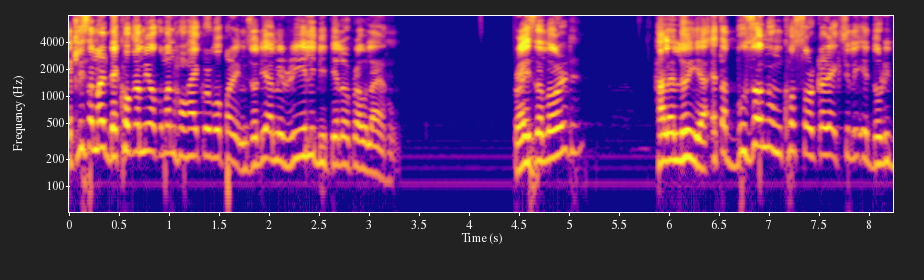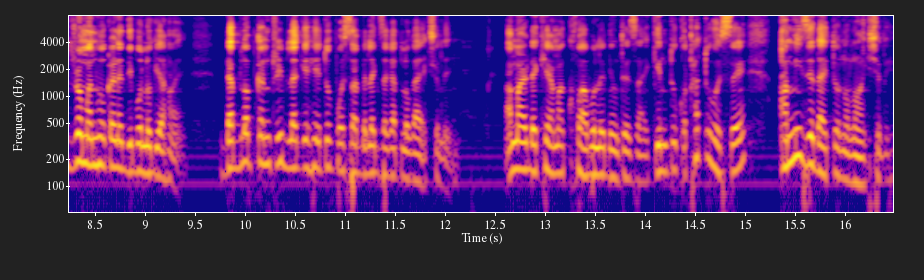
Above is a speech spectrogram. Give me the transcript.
এটলিষ্ট আমাৰ দেশক আমি অকণমান সহায় কৰিব পাৰিম যদি আমি ৰিয়েলি বি পি এলৰ পৰা ওলাই আহোঁ। প্ৰাইজ দ্য লৰ্ড হালে এটা বুজন অংশ চৰকাৰে একচুৱেলি এই দৰিদ্ৰ মানুহৰ কাৰণে দিবলগীয়া হয়। ডেভেলপ কাণ্ট্ৰিবিলাকে সেইটো পইচা বেলেগ জেগাত লগায় একচুৱেলি আমাৰ দেশে আমাক খুৱাবলৈ দিওঁতে যায়। কিন্তু কথাটো হৈছে আমি যে দায়িত্ব নলওঁ একচুৱেলি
